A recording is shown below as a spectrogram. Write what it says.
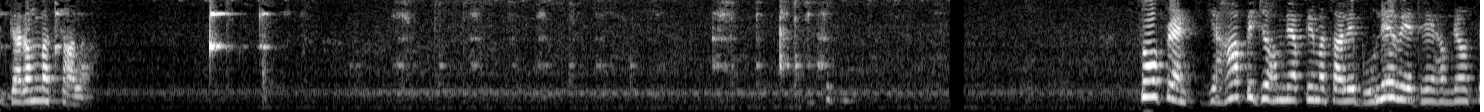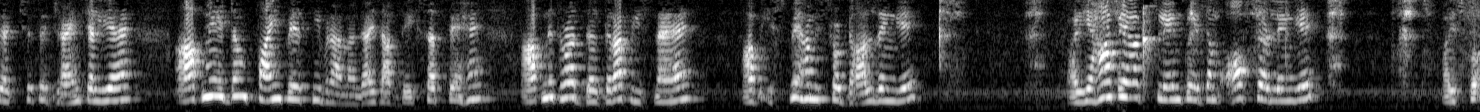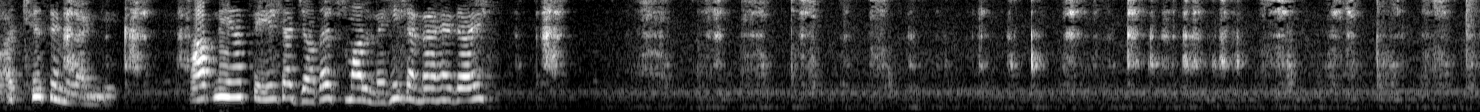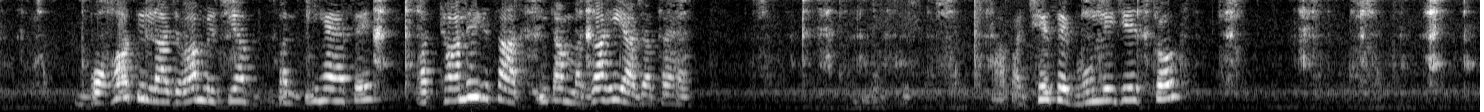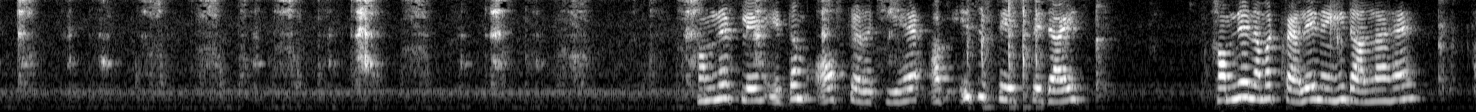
गरम मसाला। सो so फ्रेंड्स यहाँ पे जो हमने अपने मसाले भुने हुए थे, हमने उसे अच्छे से ग्राइंड कर लिया है। आपने एकदम फाइन पेस्ट नहीं बनाना गाइज़ आप देख सकते हैं। आपने थोड़ा दरदरा पीसना है। अब इसमें हम इसको डाल देंगे। और यहाँ पे आप फ्लेम को एकदम ऑफ़ कर लेंगे और इसको अच्छे से मिलाएँगे। आपने यहाँ तेल का ज़्यादा इस्तेमाल नहीं करना है गाइस बहुत ही लाजवाब मिर्चियाँ बनती हैं ऐसे। और खाने के साथ इनका मज़ा ही आ जाता है। आप अच्छे से भून लीजिए इसको। हमने फ्लेम एकदम ऑफ़ कर रखी है। अब इस स्टेज पे गाइस हमने नमक पहले नहीं डालना है।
